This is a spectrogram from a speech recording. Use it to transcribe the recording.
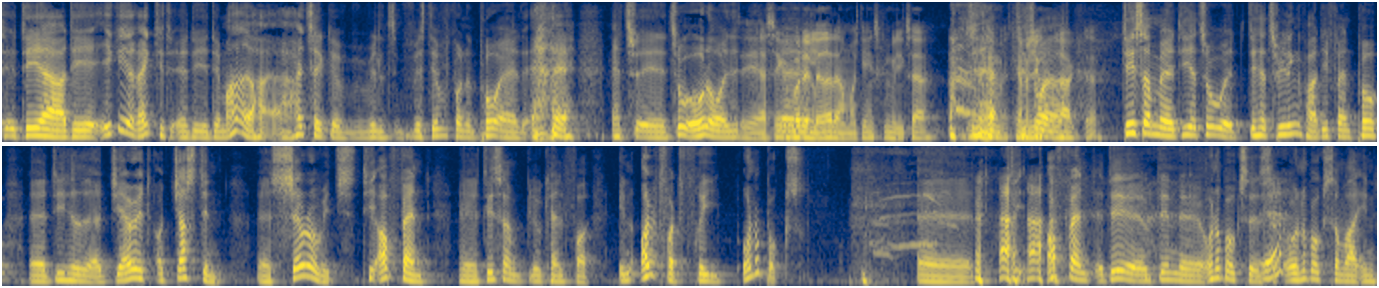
det, det, er, det er ikke rigtigt. Øh, Det, det er meget high-tech, øh, vil- hvis det var fundet på, at, at øh, to 8-årige... Det er jeg sikker på, at det Øh. er lavet af det amerikanske militær. Ja, Kam- det tror jeg. der. Det, som øh, de her to, øh, det her tvillingepar, de fandt på, øh, de hed øh, Jared og Justin øh, Serovich. De opfandt øh, det, som blev kaldt for en Olfert-fri underbuks. Øh, de opfandt øh, det, øh, den øh, underbukse, Ja. underbuks, som var en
